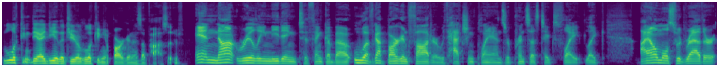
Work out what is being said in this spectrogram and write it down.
looking the idea that you're looking at bargain as a positive. And not really needing to think about, ooh, I've got bargain fodder with hatching plans or Princess Takes Flight. Like, I almost would rather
